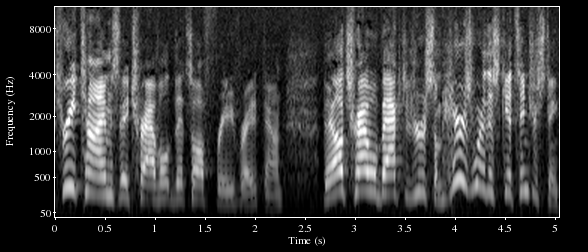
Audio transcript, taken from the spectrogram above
Three times they traveled, that's all free, write it down. They all travel back to Jerusalem. Here's where this gets interesting.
